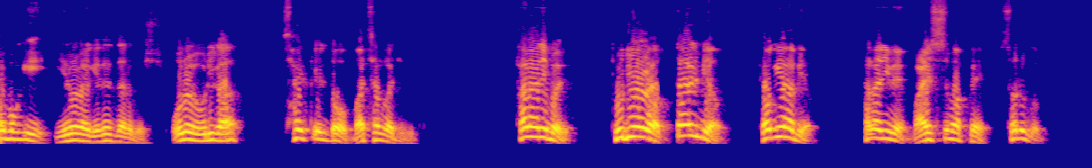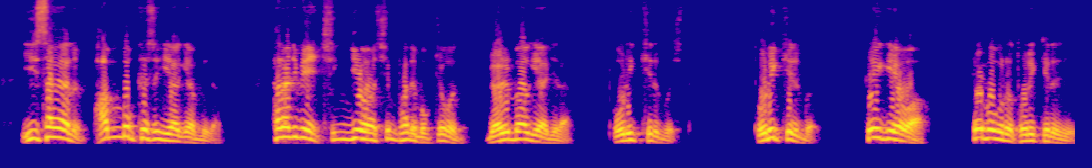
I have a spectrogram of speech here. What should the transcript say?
회복이 일어나게 된다는 것이죠. 오늘 우리가 살 길도 마찬가지입니다. 하나님을 두려워 떨며 경외하며 하나님의 말씀 앞에 서는 겁니다. 이사야는 반복해서 이야기합니다. 하나님의 징계와 심판의 목적은 멸망이 아니라 돌이키는 것이다. 돌이키는 것. 회개와 회복으로 돌이키는 일.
